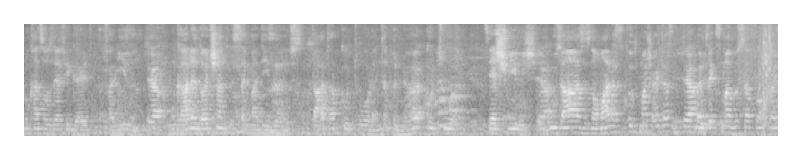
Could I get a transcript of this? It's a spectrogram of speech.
du kannst auch sehr viel Geld verlieren. Ja. Und gerade in Deutschland ist sag mal diese Start-up-Kultur oder Entrepreneur-Kultur sehr schwierig. Ja. In den USA ist es normal, dass du fünfmal scheiterst, ja. weil sechsmal wirst du erfolgreich.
